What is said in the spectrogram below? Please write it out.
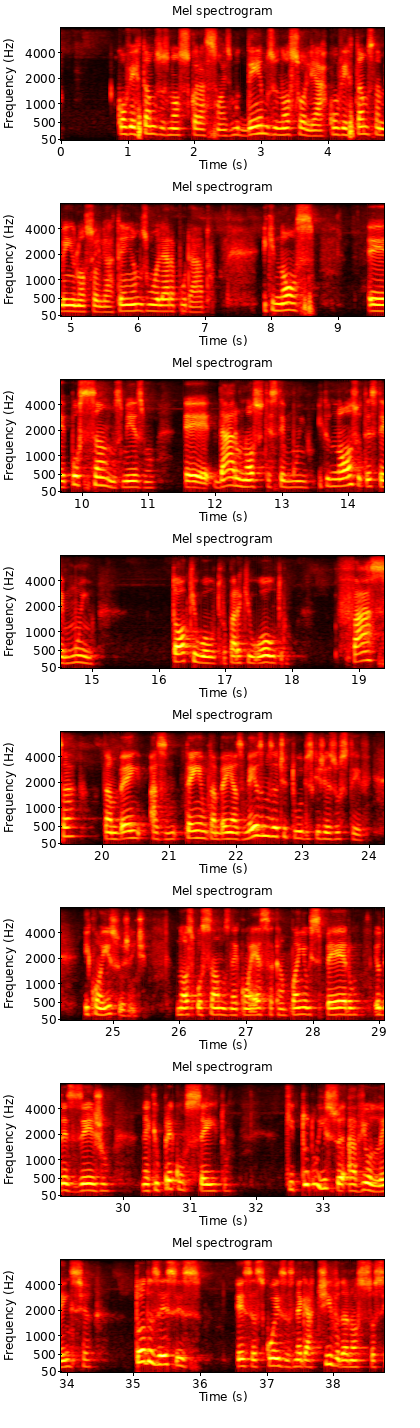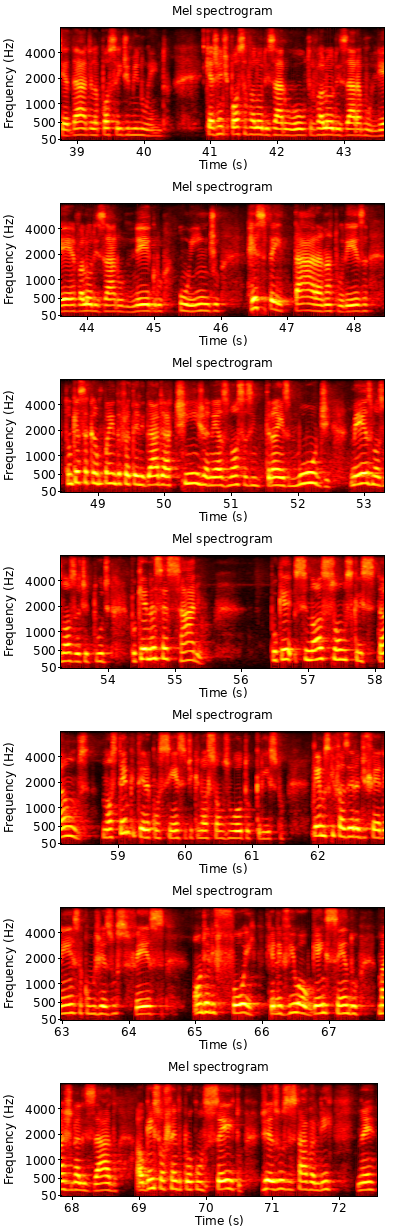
convertamos os nossos corações, mudemos o nosso olhar, convertamos também o nosso olhar, tenhamos um olhar apurado. E que nós é, possamos mesmo é, dar o nosso testemunho e que o nosso testemunho toque o outro para que o outro faça também as, tenham também as mesmas atitudes que Jesus teve. E com isso, gente, nós possamos, né, com essa campanha, eu espero, eu desejo, né, que o preconceito, que tudo isso, a violência, todas essas coisas negativas da nossa sociedade, ela possa ir diminuindo. Que a gente possa valorizar o outro, valorizar a mulher, valorizar o negro, o índio, respeitar a natureza. Então, que essa campanha da fraternidade atinja né, as nossas entranhas, mude mesmo as nossas atitudes, porque é necessário. Porque se nós somos cristãos, nós temos que ter a consciência de que nós somos um outro Cristo. Temos que fazer a diferença como Jesus fez, onde ele foi, que ele viu alguém sendo marginalizado, alguém sofrendo preconceito, Jesus estava ali, né,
